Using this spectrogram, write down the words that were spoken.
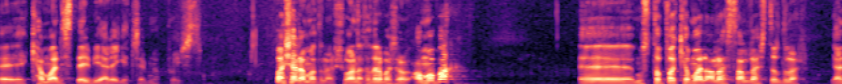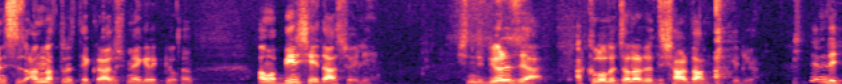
eee, Kemalistleri bir araya getirebilme projesi. Başaramadılar. Şu ana kadar başaramadılar. Ama bak eee, Mustafa Kemal araçsallaştırdılar. Yani siz anlattınız. Tekrar düşmeye gerek yok. Tabii. Ama bir şey daha söyleyeyim. Şimdi diyoruz ya akıl hocaları dışarıdan geliyor. Şimdi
